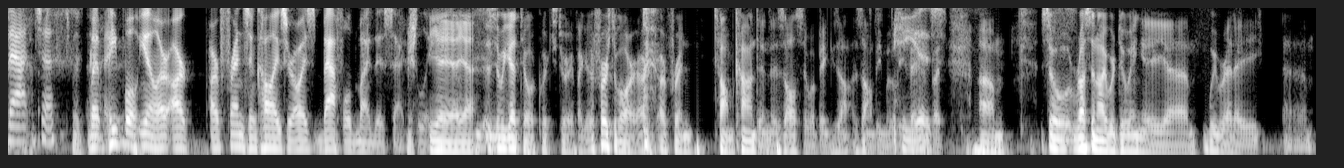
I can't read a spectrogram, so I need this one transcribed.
that just was. But people, you know, are, our our friends and colleagues are always baffled by this. Actually, Yeah, yeah, yeah. So we got to tell a quick story. If I could. First of all, our, our friend Tom Condon is also a big zo- zombie movie He fan. is. But, um, so Russ and I were doing a. um we were at a um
